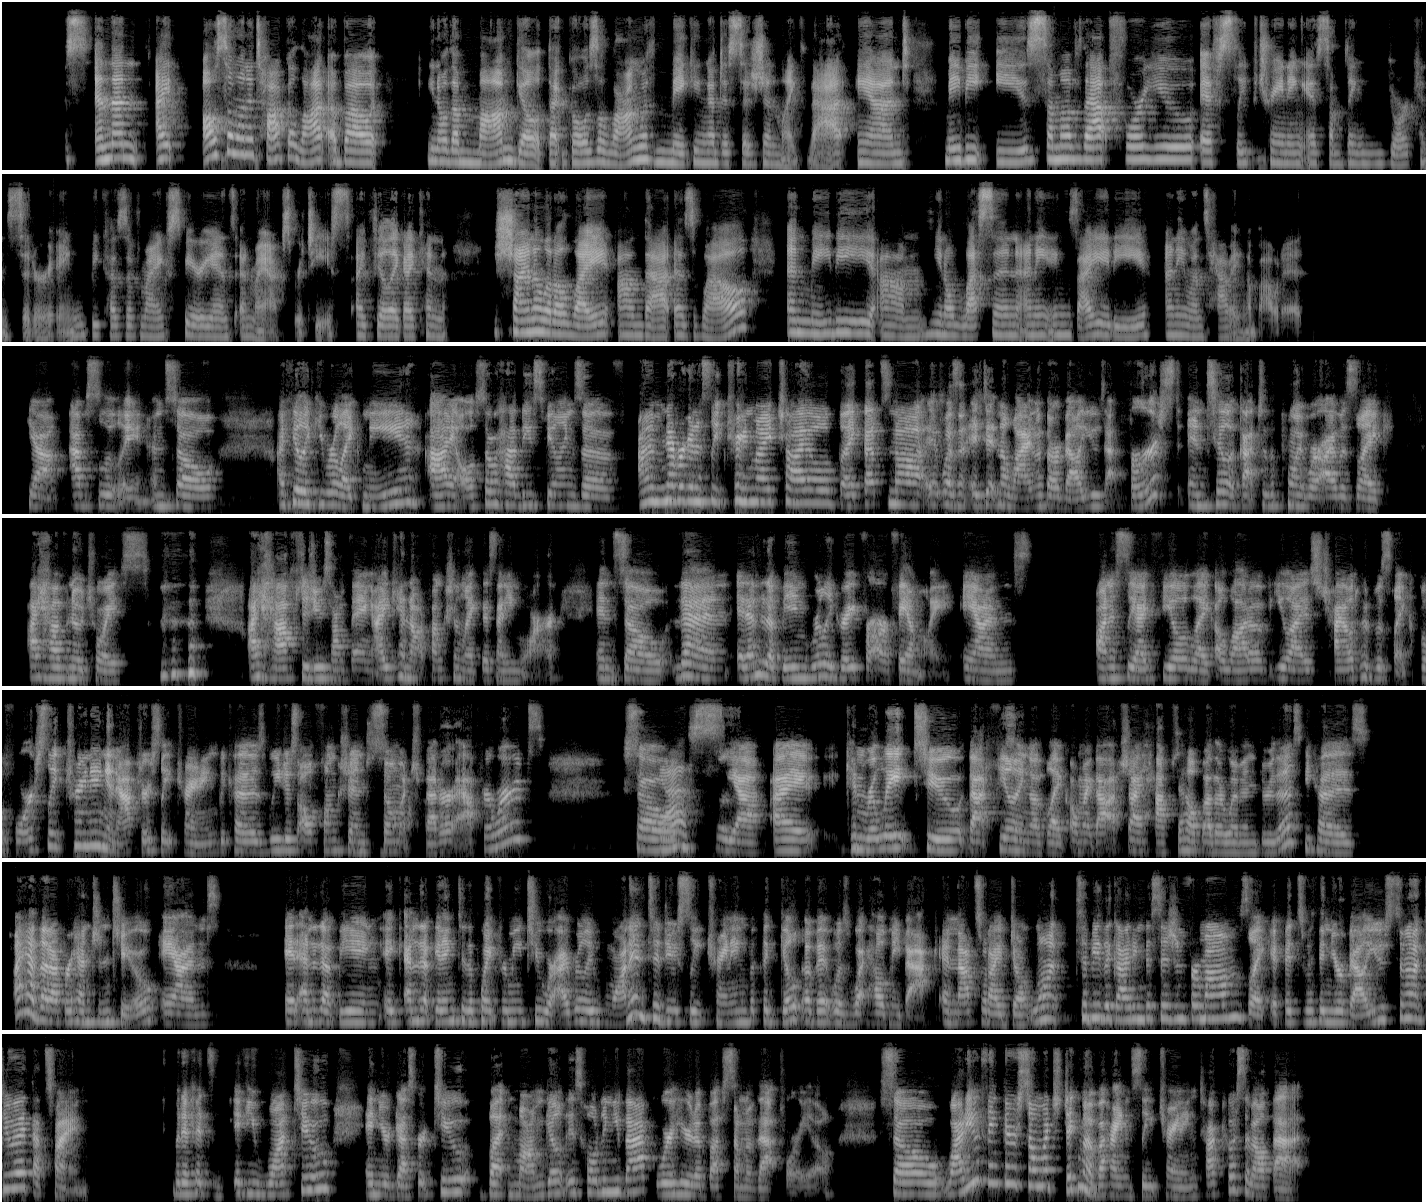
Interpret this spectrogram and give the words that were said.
and then I also want to talk a lot about, you know, the mom guilt that goes along with making a decision like that and maybe ease some of that for you if sleep training is something you're considering because of my experience and my expertise. I feel like I can shine a little light on that as well and maybe um, you know lessen any anxiety anyone's having about it. Yeah absolutely. And so i feel like you were like me. I also had these feelings of i'm never going to sleep train my child. Like that's not it wasn't it didn't align with our values at first until it got to the point where i was like i have no choice. I have to do something. I cannot function like this anymore and so then it ended up being really great for our family. And honestly, I feel like a lot of Eli's childhood was like before sleep training and after sleep training because we just all functioned so much better afterwards. So, yes. so yeah, I can relate to that feeling of like, oh my gosh, I have to help other women through this because I had that apprehension too. And it ended up being it ended up getting to the point for me too where i really wanted to do sleep training but the guilt of it was what held me back. And that's what i don't want to be the guiding decision for moms. Like if it's within your values to not do it that's fine. But if it's if you want to and you're desperate to but mom guilt is holding you back we're here to bust some of that for you. So why do you think there's so much stigma behind sleep training? Talk to us about that.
